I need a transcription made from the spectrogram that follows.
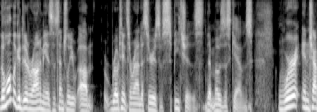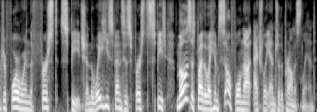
the whole book of Deuteronomy is essentially um, rotates around a series of speeches that Moses gives. We're in chapter four, we're in the first speech. And the way he spends his first speech, Moses, by the way, himself will not actually enter the promised land.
